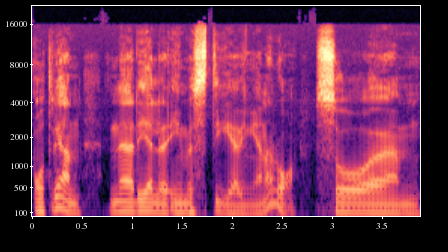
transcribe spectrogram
återigen, när det gäller investeringarna då, så ehm,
